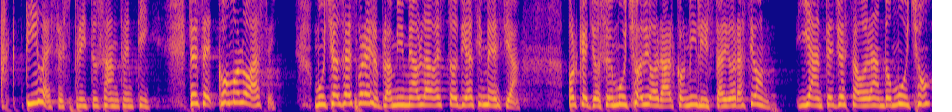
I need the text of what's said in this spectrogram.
activa ese Espíritu Santo en ti. Entonces, ¿cómo lo hace? Muchas veces, por ejemplo, a mí me hablaba estos días y me decía, porque yo soy mucho de orar con mi lista de oración. Y antes yo estaba orando mucho,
